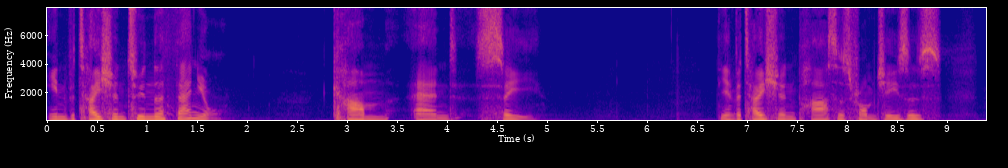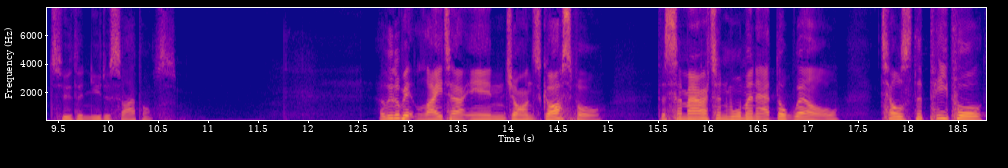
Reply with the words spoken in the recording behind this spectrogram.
invitation to Nathanael come and see. The invitation passes from Jesus to the new disciples. A little bit later in John's Gospel, the Samaritan woman at the well tells the people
